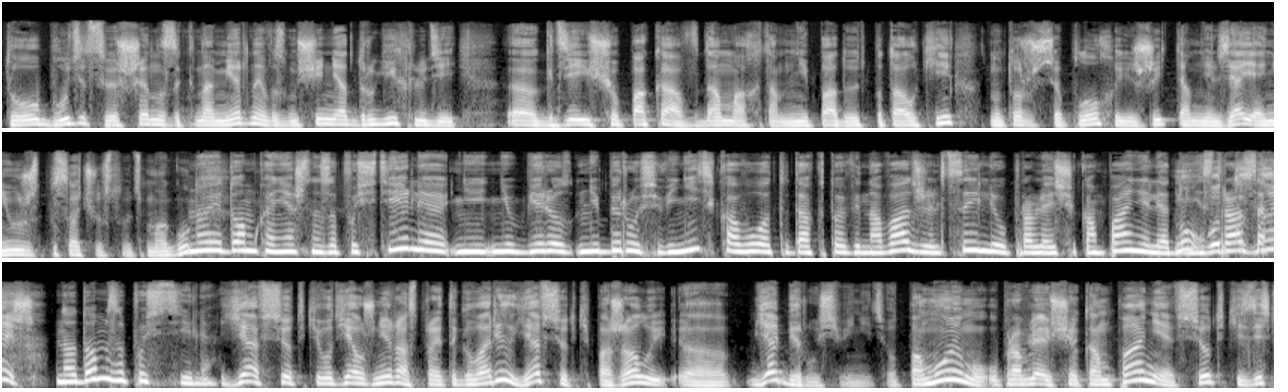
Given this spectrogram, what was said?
то будет совершенно закономерное возмущение от других людей, э, где еще пока в домах там не падают потолки, но тоже все плохо, и жить там нельзя, и они уже посочувствовать могу. Ну и дом, конечно, запустили. Не, не, беру, не берусь винить кого-то, да, кто виноват, жильцы или управляющая компания, или Ну, вот администрация. знаешь, но дом запустили. я все-таки, вот я уже не раз про это говорил, я все-таки, пожалуй, э, я берусь винить. Вот, по-моему, управляющая компания все-таки здесь,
